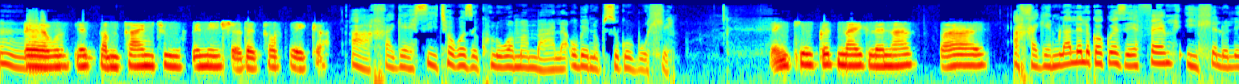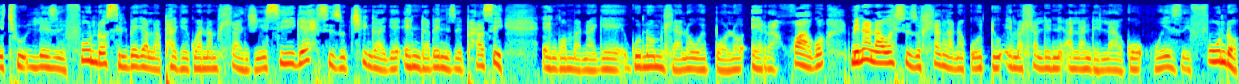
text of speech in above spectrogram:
Mm. uh, we'll get some time to finish uh, the topic. aha ke sithokoze khulu kwamambala ube nobusuku obuhle Thank you. Good night, Lenas. Bye. Aha-ke mlaleli kokwez FM ihlelo lethu lezefundo silibeka lapha-ke kwanamhlanje. Sike sizokuchinga-ke endabeni zephasi engombana-ke kunomdlalo webholo erahwako mina nawe sizohlangana godu emahlaleni alandelako wezefundo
